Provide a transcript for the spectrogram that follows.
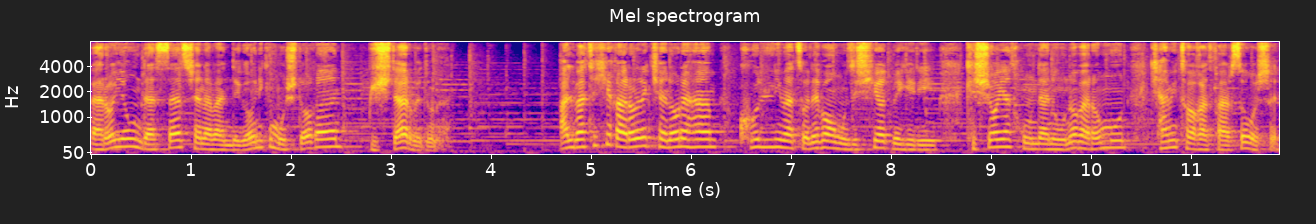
برای اون دسته از شنوندگانی که مشتاقن بیشتر بدونن البته که قرار کنار هم کلی مطالب آموزشی یاد بگیریم که شاید خوندن اونا برامون کمی طاقت فرسا باشه.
